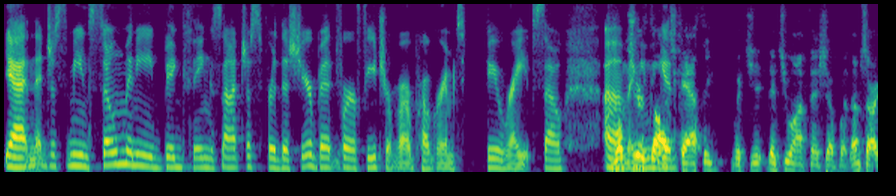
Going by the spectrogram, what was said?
Yeah. And that just means so many big things, not just for this year, but for a future of our program too. Right. So, um, what's your I mean, thoughts, get... Kathy, which you, that you want to finish up with? I'm sorry.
